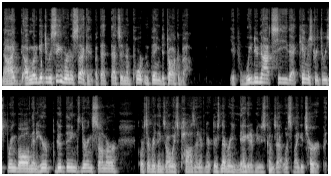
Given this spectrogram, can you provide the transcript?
Now, I, I'm going to get to receiver in a second, but that that's an important thing to talk about. If we do not see that chemistry through spring ball and then hear good things during summer, of course, everything's always positive. There's never any negative news comes out unless somebody gets hurt, but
